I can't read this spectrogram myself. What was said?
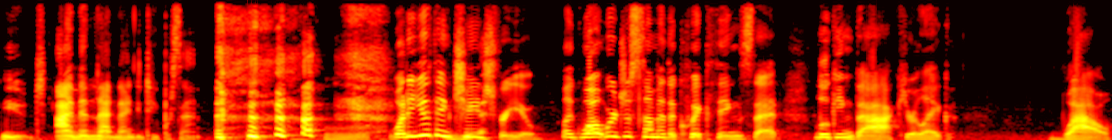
huge. I'm in that 92%. what do you think changed yeah. for you? Like, what were just some of the quick things that, looking back, you're like, wow,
